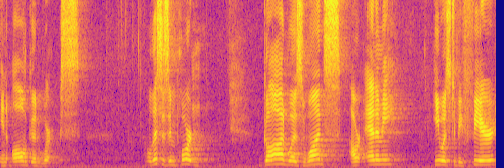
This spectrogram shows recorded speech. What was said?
in all good works. Well, this is important. God was once our enemy, he was to be feared,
